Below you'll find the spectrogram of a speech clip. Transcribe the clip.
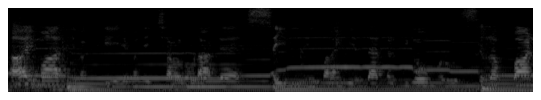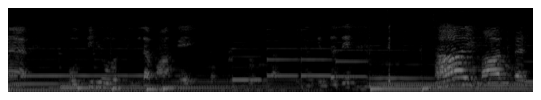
தாய்மார் எமக்கு எமது சவலோடாக செய்தியை வழங்கியிருந்தார்கள். மிகவும் ஒரு சிறப்பான முதியோர் இல்லமாக இந்த முதியோர் இல்லம் திகழ்கின்றது. தாய்மாருடன்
